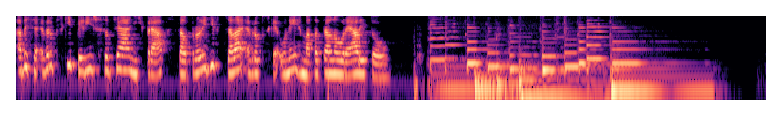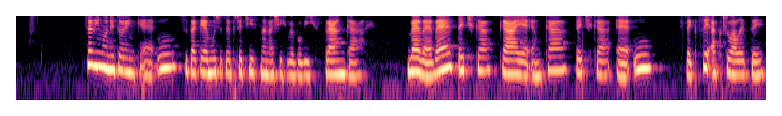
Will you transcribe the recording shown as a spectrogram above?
aby se Evropský pilíř sociálních práv stal pro lidi v celé Evropské unii hmatatelnou realitou. Celý monitoring EU si také můžete přečíst na našich webových stránkách www.kjmk.eu v sekci aktuality.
